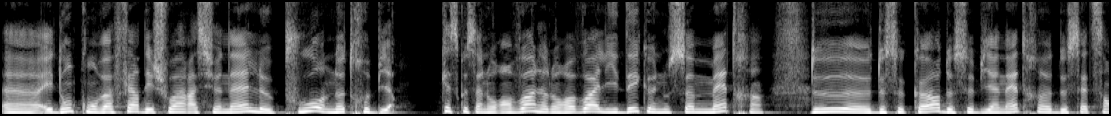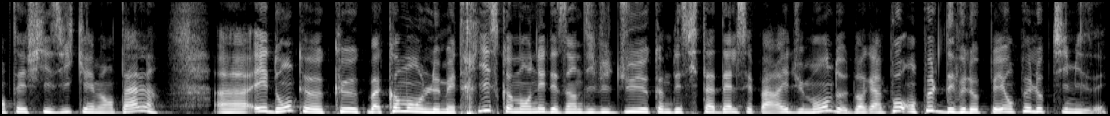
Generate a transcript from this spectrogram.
et donc on va faire des choix rationnels pour notre bien. Qu'est-ce que ça nous renvoie? Ça nous renvoie à l'idée que nous sommes maîtres de, de ce corps, de ce bien-être, de cette santé physique et mentale. Euh, et donc, euh, que bah, comme on le maîtrise, comme on est des individus comme des citadelles séparées du monde, on peut le développer, on peut l'optimiser.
